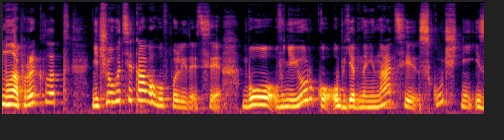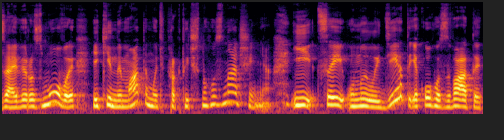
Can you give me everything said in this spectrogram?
ну, наприклад, нічого цікавого в політиці. Бо в Нью-Йорку об'єднані нації скучні і зайві розмови, які не матимуть практичного значення. І цей унилий дід, якого звати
